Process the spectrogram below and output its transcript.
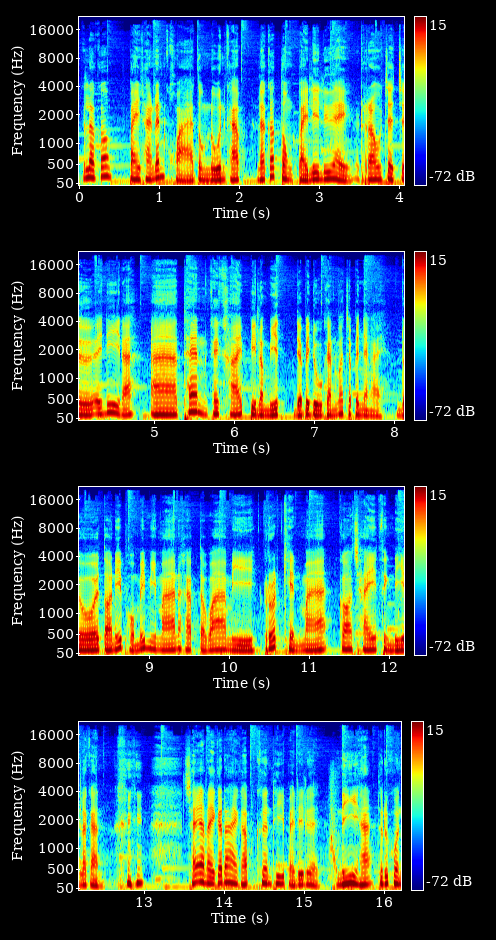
แล้วเราก็ไปทางด้านขวาตรงนู้นครับ แล้วก็ตรงไปเรื่อยๆ เราจะเจอไอ้นี่นะอาแท่นคล้ายๆ พีระมิด เดี๋ยวไปดูกันว่าจะเป็นยังไง โดยตอนนี้ผมไม่มีม้านะครับ แต่ว่ามีรถเข็นม้าก็ใช้สิ่งนี้แล้วกัน ใช้อะไรก็ได้ครับเคลื่อนที่ไปเรื่อยๆ นี่ฮะ ทุกคน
